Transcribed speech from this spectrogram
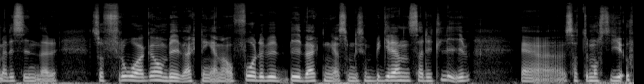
mediciner så fråga om biverkningarna och får du biverkningar som liksom begränsar ditt liv eh, så att du måste ge upp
